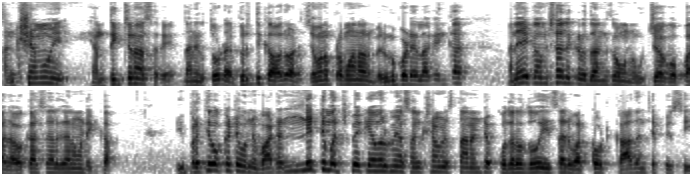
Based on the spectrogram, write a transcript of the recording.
సంక్షేమం ఎంత ఇచ్చినా సరే దానికి తోడు అభివృద్ధి కావాలి వాడి జీవన ప్రమాణాలు మెరుగుపడేలాగా ఇంకా అనేక అంశాలు ఇక్కడ దానిలో ఉన్న ఉద్యోగ ఉపాధి అవకాశాలు కానివ్వండి ఇంకా ఈ ప్రతి ఒక్కటి ఉన్నాయి వాటన్నిటి మర్చిపోయి కేవలం మేము సంక్షేమం ఇస్తానంటే కుదరదు ఈసారి వర్కౌట్ కాదని చెప్పేసి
